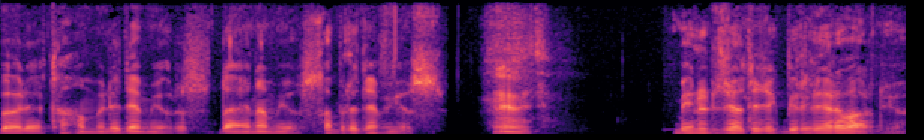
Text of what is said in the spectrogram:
böyle tahammül edemiyoruz, dayanamıyoruz, sabredemiyoruz Evet. beni düzeltecek birileri var diyor.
